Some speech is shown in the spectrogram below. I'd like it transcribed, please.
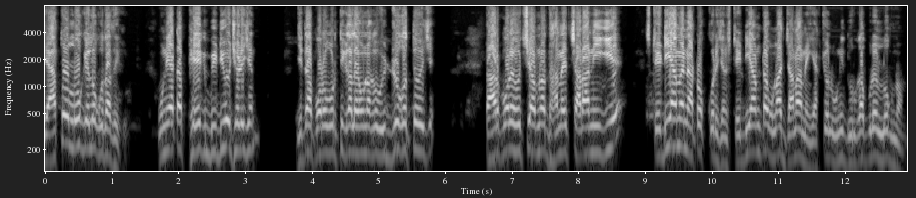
যে এত লোক এলো কোথা থেকে? উনি একটা ফেক ভিডিও ছেড়েছেন, যেটা পরবর্তীকালে ওনাকে উইথড্র করতে হয়েছে। তারপরে হচ্ছে আপনার ধানের চারা নিয়ে গিয়ে স্টেডিয়ামে নাটক করেছেন। স্টেডিয়ামটা ওনার জানা নেই। অ্যাকচুয়াল উনি দুর্গাপুরের লোক নন।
